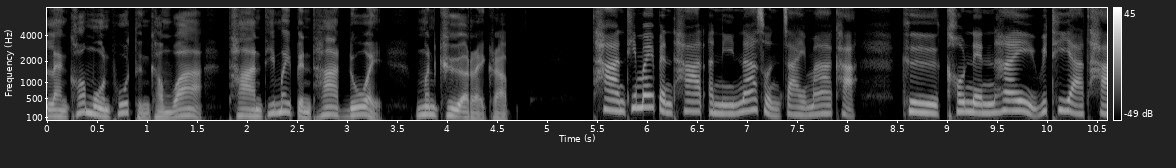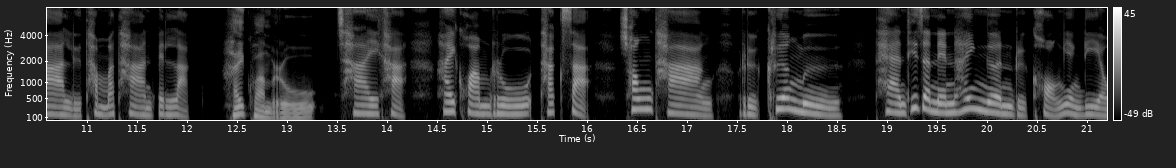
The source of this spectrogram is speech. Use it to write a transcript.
แหล่งข้อมูลพูดถึงคำว่า ทานที่ไม่เป็นทาสด้วย มันคืออะไรครับ ทานที่ไม่เป็นทาสอันนี้น่าสนใจมากค่ะ คือเขาเน้นให้วิทยาทานหรือธรรมทานเป็นหลัก ให้ความรู้ใช่ค่ะ ให้ความรู้ ทักษะ ช่องทาง หรือเครื่องมือ แทนที่จะเน้นให้เงินหรือของอย่างเดียว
